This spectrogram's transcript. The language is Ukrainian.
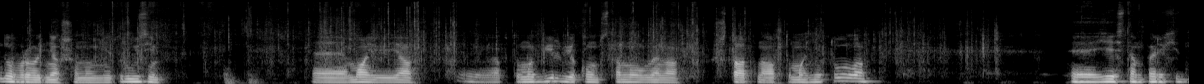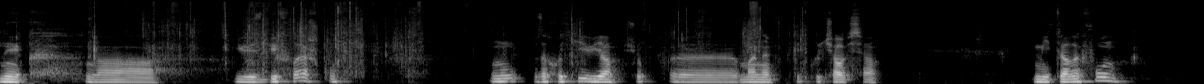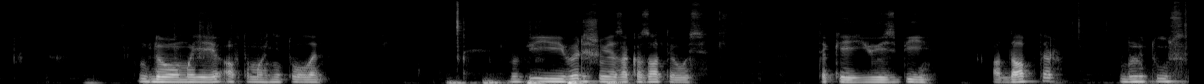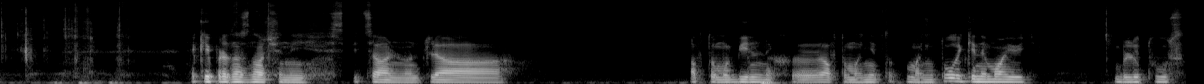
Доброго дня, шановні друзі. Е, маю я е, автомобіль, в якому встановлена штатна автомагнітола. Е, є там перехідник на USB флешку. Ну, захотів я, щоб е, в мене підключався мій телефон до моєї автомагнітоли. І вирішив я заказати ось такий USB адаптер Bluetooth, який предназначений спеціально для автомобільних е, автомагнітол, які не мають Bluetooth.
